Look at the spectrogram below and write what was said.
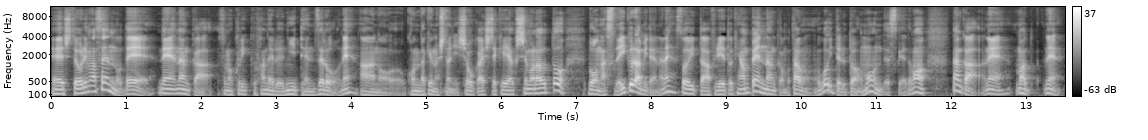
えー、しておりませんので、ね、なんか、そのクリックファネル2.0をね、あの、こんだけの人に紹介して契約してもらうと、ボーナスでいくらみたいなね、そういったアフィリエイトキャンペーンなんかも多分動いてるとは思うんですけれども、なんかね、まあね、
